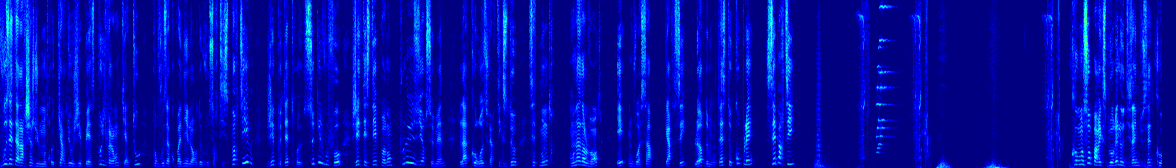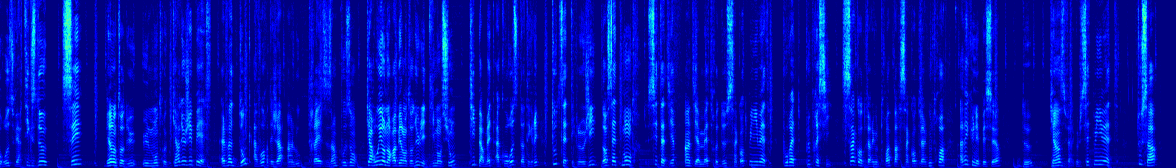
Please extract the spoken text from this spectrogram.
Vous êtes à la recherche d'une montre cardio GPS polyvalente qui a tout pour vous accompagner lors de vos sorties sportives J'ai peut-être ce qu'il vous faut. J'ai testé pendant plusieurs semaines la Coros Vertix 2. Cette montre, on a dans le ventre et on voit ça car c'est l'heure de mon test complet. C'est parti Commençons par explorer le design de cette Coros Vertix 2. C'est bien entendu une montre cardio GPS. Elle va donc avoir déjà un look très imposant. Car oui, on aura bien entendu les dimensions qui permettent à Coros d'intégrer toute cette technologie dans cette montre, c'est-à-dire un diamètre de 50 mm. Pour être plus précis, 50,3 par 50,3 avec une épaisseur de 15,7 mm. Tout ça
